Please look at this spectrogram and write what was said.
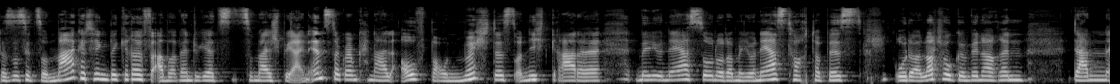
Das ist jetzt so ein Marketingbegriff, aber wenn du jetzt zum Beispiel einen Instagram-Kanal aufbauen möchtest und nicht gerade Millionärssohn oder Millionärstochter bist oder Lottogewinnerin, dann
